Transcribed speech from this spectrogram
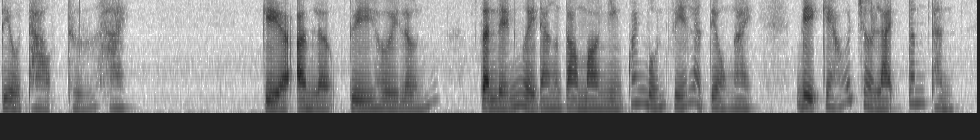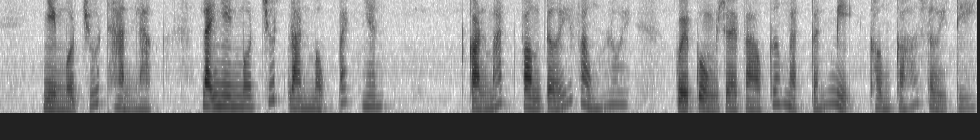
tiểu thảo thứ hai. Kia âm lượng tuy hơi lớn, dẫn đến người đang tò mò nhìn quanh bốn phía là tiểu ngài, bị kéo trở lại tâm thần. Nhìn một chút hàn lạc, lại nhìn một chút đoàn mộc bách nhân. Còn mắt vòng tới vòng lui, cuối cùng rơi vào gương mặt tuấn mị không có rời đi.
